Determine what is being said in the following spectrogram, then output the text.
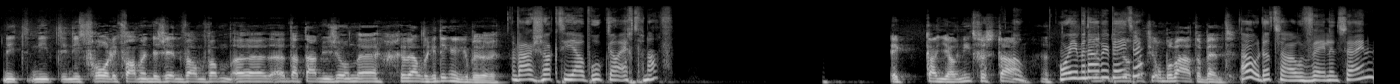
niet, niet, niet vrolijk van in de zin van, van uh, dat daar nu zo'n uh, geweldige dingen gebeuren. Waar zakte jouw broek nou echt vanaf? Ik kan jou niet verstaan. Oh, hoor je me nou weer beter? Alsof je onder water bent. Oh, dat zou vervelend zijn.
